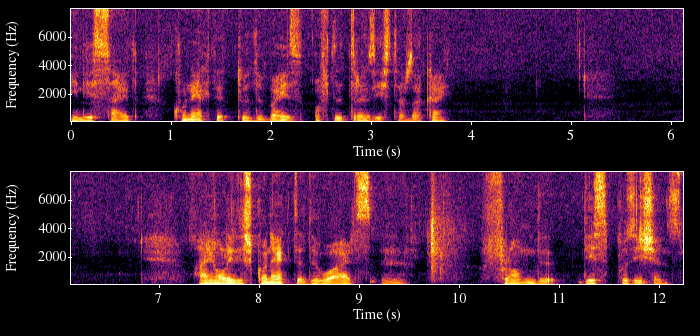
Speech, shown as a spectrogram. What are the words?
in this side connected to the base of the transistors okay? I only disconnected the wires uh, from the, these positions.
